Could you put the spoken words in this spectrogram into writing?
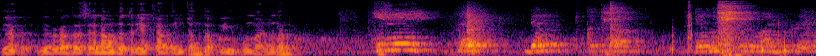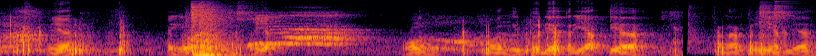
Biar biar kata Sena udah teriak yang kencang tapi ibu nggak denger. Ini dan ketua dan keluar dulu ya Iya. Kayak gimana? Teriak. Oh, oh gitu dia teriak dia. Cengar cengir dia.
